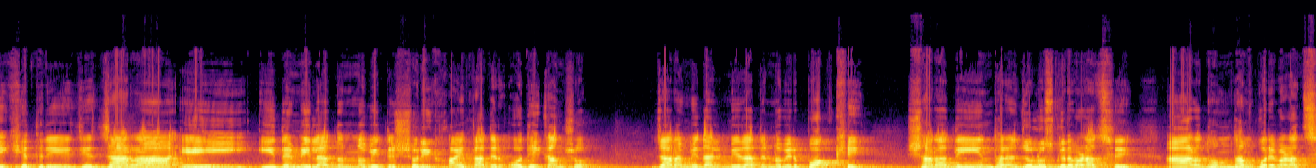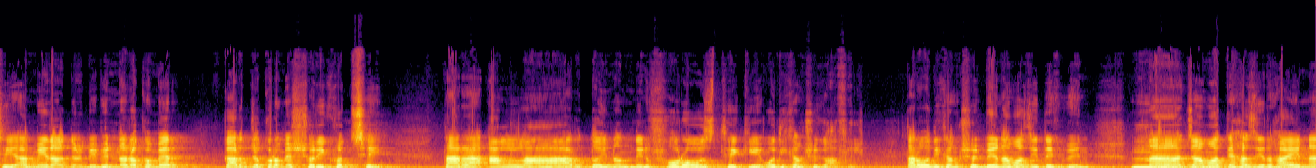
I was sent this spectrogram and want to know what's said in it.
এই ক্ষেত্রে যে যারা এই ঈদে মিলাদুন্নবীতে শরিক হয়, তাদের অধিকাংশ যারা মিদাল মিলাদুল নবীর পক্ষে সারাদিন ধরে জলুস করে বেড়াচ্ছে, আর ধুমধাম করে বেড়াচ্ছে, আর মিলাদুল বিভিন্ন রকমের কার্যক্রমের শরিক হচ্ছে, তারা আল্লাহর দৈনন্দিন ফরজ থেকে অধিকাংশ গাফিল। তারা অধিকাংশ বেনামাজি দেখবেন। না জামাতে হাজির হয়, না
